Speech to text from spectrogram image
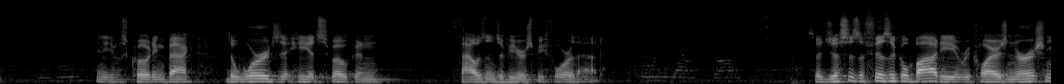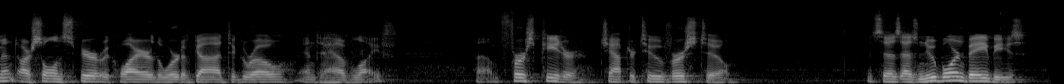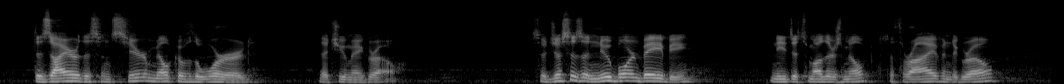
And he was quoting back the words that he had spoken thousands of years before that. So, just as a physical body requires nourishment, our soul and spirit require the Word of God to grow and to have life. Um, 1 Peter chapter 2, verse 2. It says, As newborn babies, desire the sincere milk of the Word that you may grow. So, just as a newborn baby needs its mother's milk to thrive and to grow,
